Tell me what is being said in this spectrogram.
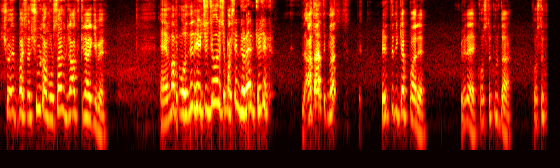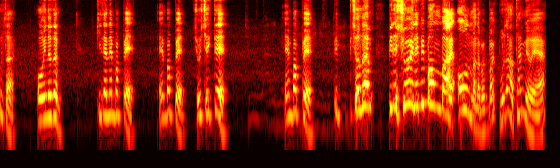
Şöyle başla şuradan vursan rahat girer gibi. Mbappe o direkt üçüncü vuruşu bak seni döverim çocuk. At artık lan. Hat-trick yap bari. Şöyle Costa Curta. Costa Curta. Oynadım. Kylian Mbappe. Mbappe. Şöyle çekti. Mbappe. Bir çalım. Bir de şöyle bir bomba. Olmadı bak. Bak burada atamıyor ya.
